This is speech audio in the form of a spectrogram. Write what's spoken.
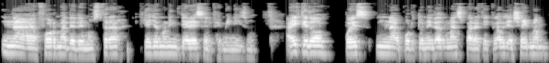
una forma de demostrar que a ella no le interesa el feminismo. Ahí quedó, pues, una oportunidad más para que Claudia Sheinbaum,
